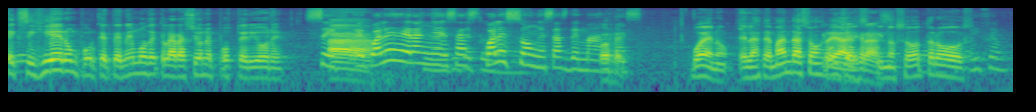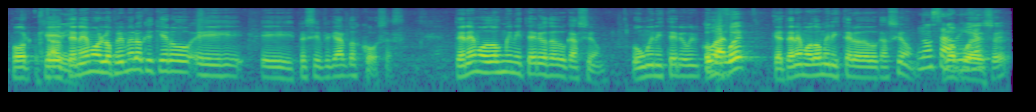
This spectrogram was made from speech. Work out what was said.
exigieron porque tenemos declaraciones posteriores? Sí, ¿cuáles eran esas, cuáles son esas demandas? Bueno, eh, las demandas son reales y nosotros, porque tenemos, lo primero que quiero eh, eh, especificar dos cosas. Tenemos dos ministerios de educación, un ministerio virtual, fue? que tenemos dos ministerios de educación. No sabía. No puede ser.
